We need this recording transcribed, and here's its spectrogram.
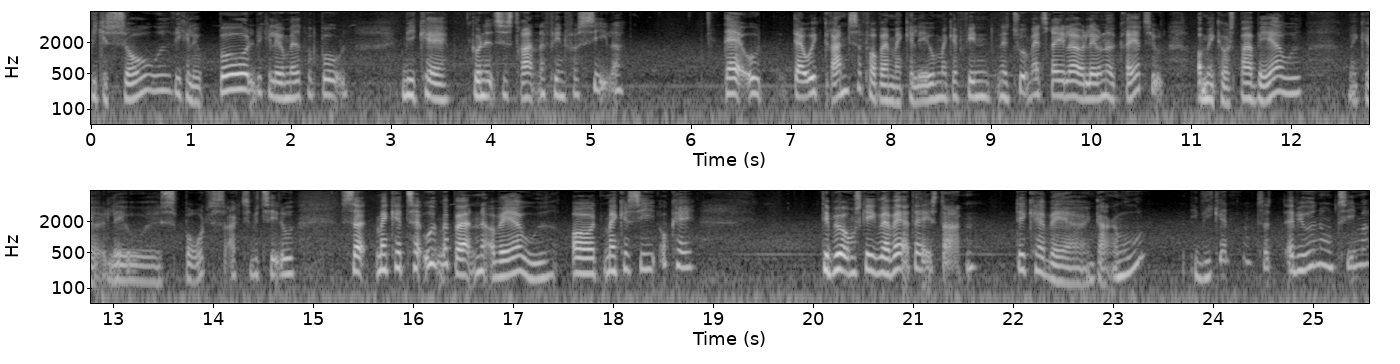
Vi kan sove ude, vi kan lave bål, vi kan lave mad på bål, vi kan gå ned til stranden og finde fossiler. Der er jo der er jo ikke grænser for, hvad man kan lave. Man kan finde naturmaterialer og lave noget kreativt, og man kan også bare være ude. Man kan lave øh, sportsaktiviteter ude. Så man kan tage ud med børnene og være ude. Og man kan sige, okay, det behøver måske ikke være hver dag i starten. Det kan være en gang om ugen. I weekenden, så er vi ude nogle timer.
